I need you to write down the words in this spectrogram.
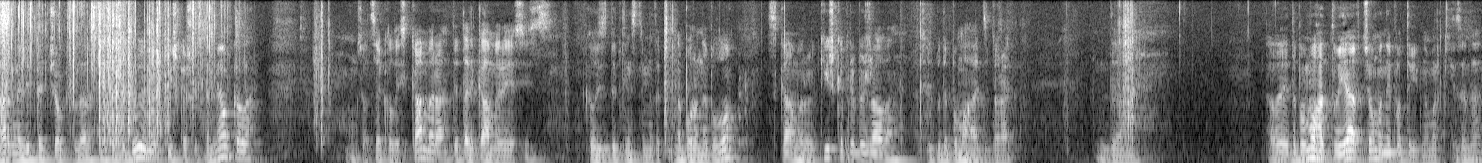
Гарний літачок. Зараз ми побудуємо. Кішка щось там мявкала. Ось оце колись камера, деталь камери. Колись мене такого набору не було. З камерою кішка прибіжала. Зараз буде допомагати збирати. Да. Але допомога твоя в цьому не потрібна, Маркіза, да?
